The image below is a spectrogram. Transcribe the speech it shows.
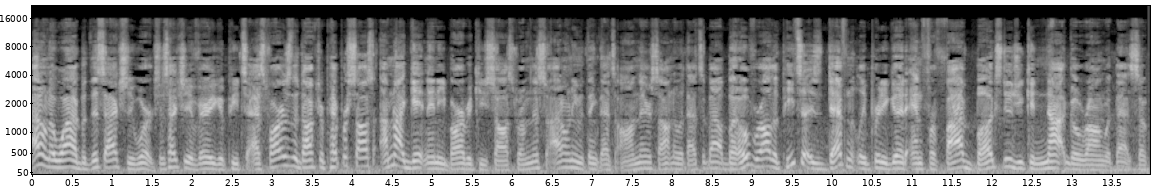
I don't know why, but this actually works. It's actually a very good pizza. As far as the Dr. Pepper sauce, I'm not getting any barbecue sauce from this. I don't even think that's on there, so I don't know what that's about. But overall, the pizza is definitely pretty good. And for five bucks, dude, you cannot go wrong with that. So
